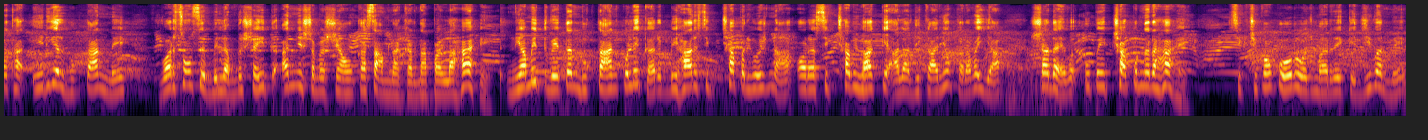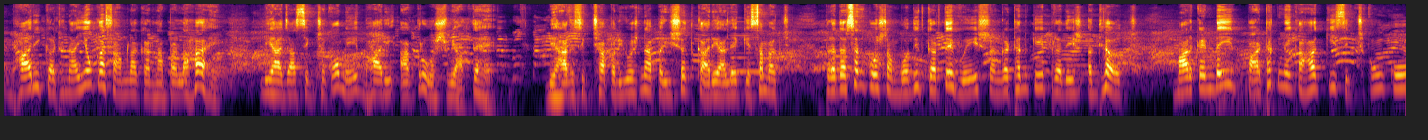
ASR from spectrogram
तथा एरियल भुगतान में वर्षों से विलंब सहित अन्य समस्याओं का सामना करना पड़ रहा है। नियमित वेतन भुगतान को लेकर बिहार शिक्षा परियोजना और शिक्षा विभाग के आला अधिकारियों का रवैया सदैव उपेक्षापूर्ण रहा है। शिक्षकों को रोजमर्रे के जीवन में भारी कठिनाइयों का सामना करना पड़ रहा है। लिहाजा शिक्षकों में भारी आक्रोश व्याप्त है। बिहार शिक्षा परियोजना परिषद कार्यालय के समक्ष प्रदर्शन को संबोधित करते हुए संगठन के प्रदेश अध्यक्ष मार्कंडेय पाठक ने कहा कि शिक्षकों को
